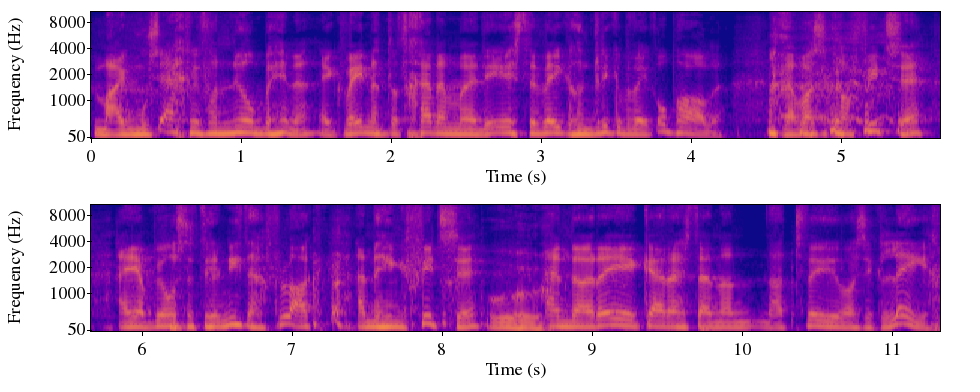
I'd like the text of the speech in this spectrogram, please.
Maar ik moest echt weer van nul beginnen. Ik weet nog dat Germ eh, de eerste week gewoon drie keer per week ophaalde. Dan was ik gaan fietsen. En je hebt bij ons natuurlijk niet echt vlak. En dan ging ik fietsen. En dan reed ik ergens. En dan na twee uur was ik leeg.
